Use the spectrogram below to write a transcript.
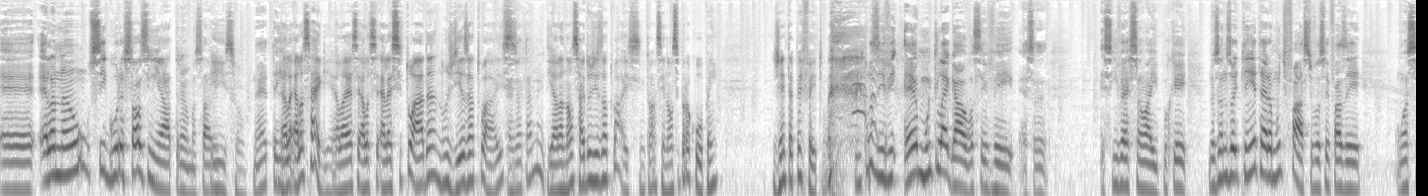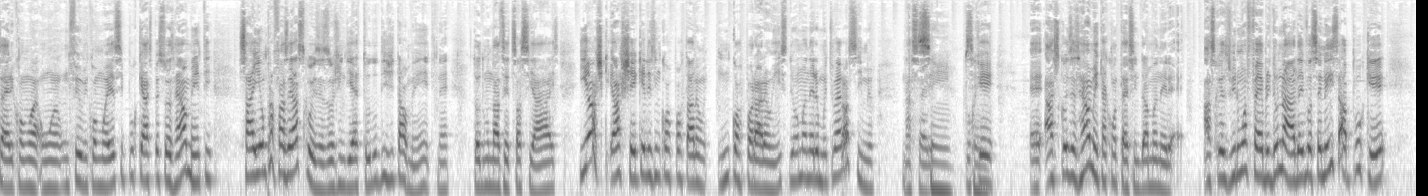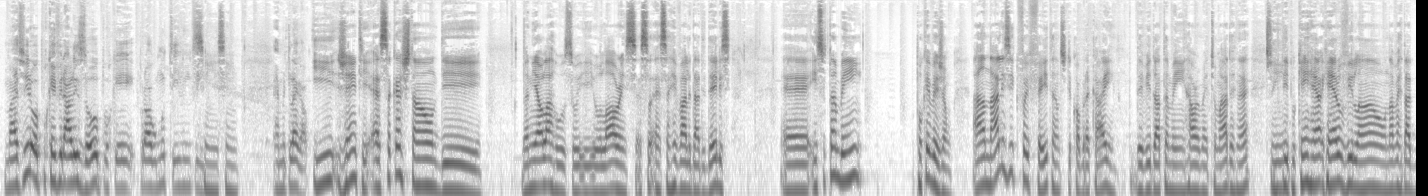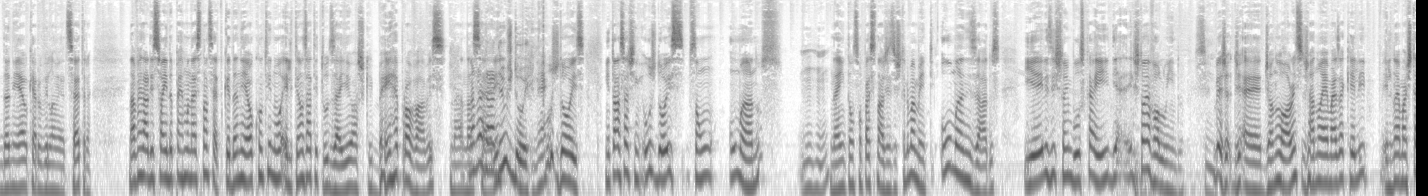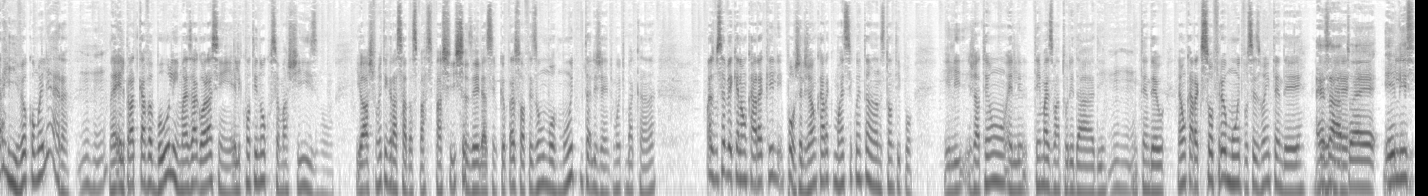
é, ela não segura sozinha a trama, sabe? Isso. Né? Tem... Ela, ela segue, ela é, ela, ela é situada nos dias atuais. Exatamente. E ela não sai dos dias atuais. Então, assim, não se preocupem. Gente, é perfeito. Inclusive, é muito legal você ver essa, essa inversão aí, porque nos anos 80 era muito fácil você fazer uma série como uma- um filme como esse, porque as pessoas realmente saíam pra fazer as coisas. Hoje em dia é tudo digitalmente, né? Todo mundo nas redes sociais. E eu, acho, que- eu achei que eles incorporaram, incorporaram isso de uma maneira muito verossímil na série. Sim, Porque é, as coisas realmente acontecem da maneira. As coisas viram uma febre do nada e você nem sabe por quê, mas virou, porque viralizou, porque por algum motivo, enfim. Sim, sim. É muito legal. E, gente, essa questão de Daniel LaRusso e o Lawrence, essa, essa rivalidade deles, é, isso também. Porque, vejam, a análise que foi feita antes de Cobra Kai, devido a também How I Met Your Mother, né? Sim. Tipo, quem, quem era o vilão, na verdade, Daniel que era o vilão etc. Na verdade, isso ainda permanece na série, porque Daniel continua, ele tem umas atitudes aí, eu acho que bem reprováveis na, na, Na série. verdade, os dois, né? Os dois. Então, assim, os dois são humanos, Uhum. né? Então são personagens extremamente humanizados e eles estão em busca aí, de, eles estão evoluindo. Sim. Veja, é, John Lawrence já não é mais aquele, ele não é mais terrível como ele era. Uhum. né? Ele praticava bullying, mas agora assim, ele continua com seu machismo. E eu acho muito engraçado as partes machistas dele, assim, porque o pessoal fez um humor muito inteligente, muito bacana. Mas você vê que ele é um cara que ele, poxa, ele já é um cara com mais de 50 anos, então tipo, ele já tem um, ele tem mais maturidade, entendeu? É um cara que sofreu muito, vocês vão entender. Ele Exato, é- é, eles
